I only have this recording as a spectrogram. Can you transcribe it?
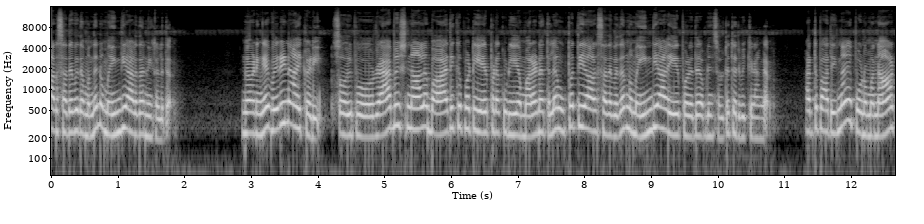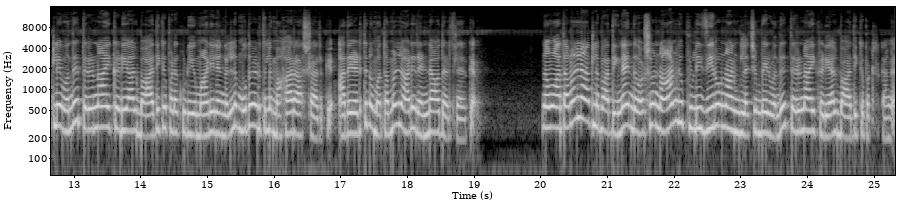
ஆறு சதவீதம் வந்து நம்ம இந்தியாவில் தான் நிகழுது. கவனிங்க வெறிநாய்க்கடி. ஸோ இப்போது ரேபிஷ்னால் பாதிக்கப்பட்டு ஏற்படக்கூடிய மரணத்தில் முப்பத்தி ஆறு சதவீதம் நம்ம இந்தியாவில் ஏற்படுது அப்படின்னு சொல்லிட்டு தெரிவிக்கிறாங்க. அடுத்து பார்த்தீங்கன்னா இப்போ நம்ம நாட்டிலே வந்து திருநாய்க்கடியால் பாதிக்கப்படக்கூடிய மாநிலங்களில் முதல் இடத்துல மகாராஷ்டிரா இருக்குது அதை எடுத்து நம்ம தமிழ்நாடு ரெண்டாவது இடத்துல இருக்குது நம்ம தமிழ்நாட்டில் பார்த்தீங்கன்னா இந்த வருஷம் நான்கு புள்ளி ஜீரோ நான்கு லட்சம் பேர் வந்து திருநாய்க்கடியால் பாதிக்கப்பட்டிருக்காங்க.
